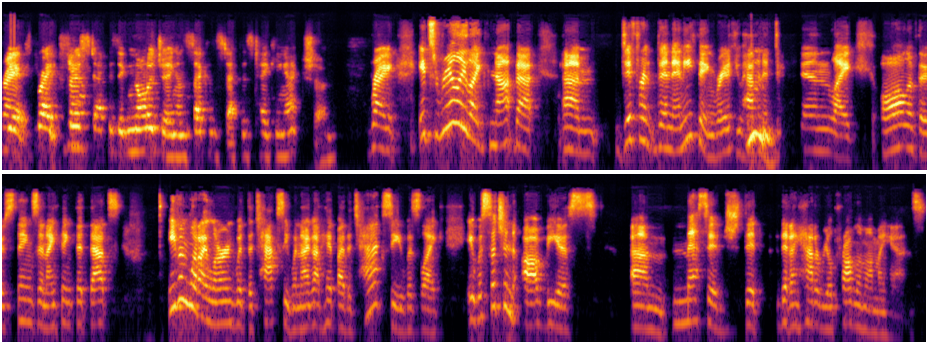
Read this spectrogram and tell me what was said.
right. yeah, it's great. First yeah. step is acknowledging and second step is taking action. Right. It's really like not that um different than anything right? If you have mm. an addiction like all of those things. And i think that that's even what I learned with the taxi when I got hit by the taxi was like it was such an obvious um, message that that I had a real problem on my hands,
